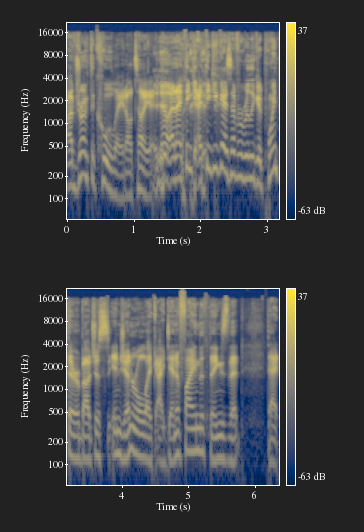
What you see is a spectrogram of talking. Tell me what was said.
I've drunk the Kool Aid. I'll tell you. No, and I think, I think you guys have a really good point there about just in general, like identifying the things that that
